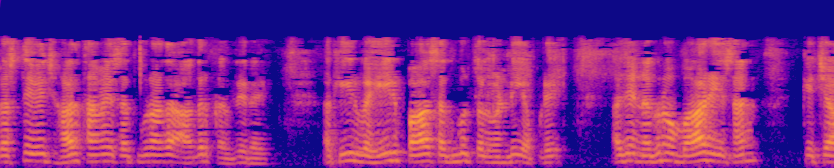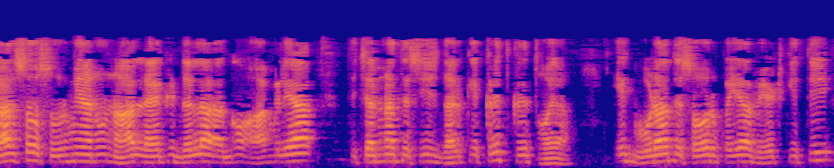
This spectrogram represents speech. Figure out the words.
ਰਸਤੇ ਵਿੱਚ ਹਰ ਥਾਵੇਂ ਸਤਗੁਰਾਂ ਦਾ ਆਦਰ ਕਰਦੇ ਰਹੇ। ਅਖੀਰ ਵਹੀਰ ਪਾ ਸਤਗੁਰ ਤਲਵੰਡੀ ਆਪਣੇ। ਅਜੇ ਨਗਰੋਂ ਬਾਹਰ ਹੀ ਸਨ ਕਿ 400 ਸੂਰਮਿਆਂ ਨੂੰ ਨਾਲ ਲੈ ਕੇ ਡੱਲਾ ਅੱਗੋਂ ਆ ਮਿਲਿਆ ਤੇ ਚਰਨਾ ਤੇ ਸੀਸ ਧਰ ਕੇ ਕ੍ਰਿਤ ਕ੍ਰਿਤ ਹੋਇਆ। ਇੱਕ ਘੋੜਾ ਤੇ 100 ਰੁਪਇਆ ਵੇਟ ਕੀਤੀ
